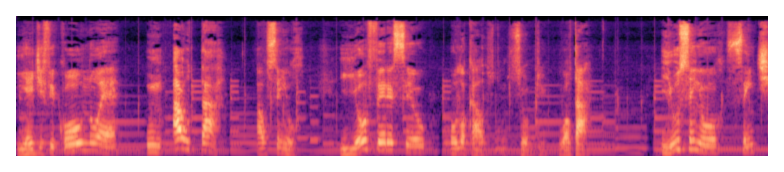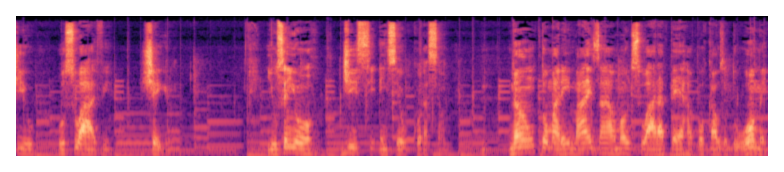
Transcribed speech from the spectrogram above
E edificou Noé um altar ao Senhor, e ofereceu holocausto sobre o altar. E o Senhor sentiu o suave cheiro. E o Senhor disse em seu coração: Não tomarei mais a amaldiçoar a terra por causa do homem,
